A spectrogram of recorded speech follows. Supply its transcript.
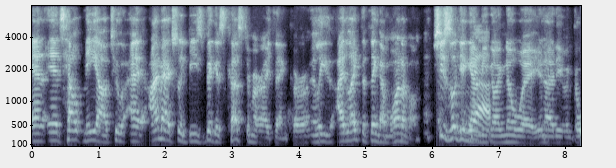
And it's helped me out too. I, am actually B's biggest customer, I think, or at least I like to think I'm one of them. She's looking at me going, "No way, you're not even close."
